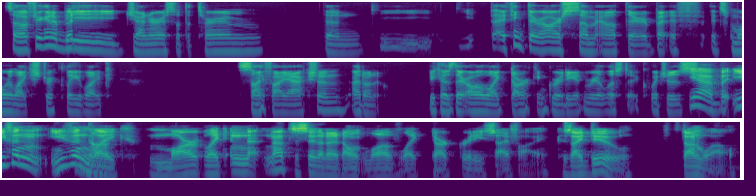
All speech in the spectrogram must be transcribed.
So if you're gonna be generous with the term, then I think there are some out there. But if it's more like strictly like sci-fi action, I don't know because they're all like dark and gritty and realistic, which is Yeah, but even even Not- like Mar like and not- not to say that I don't love like dark gritty sci-fi because I do. Done well.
